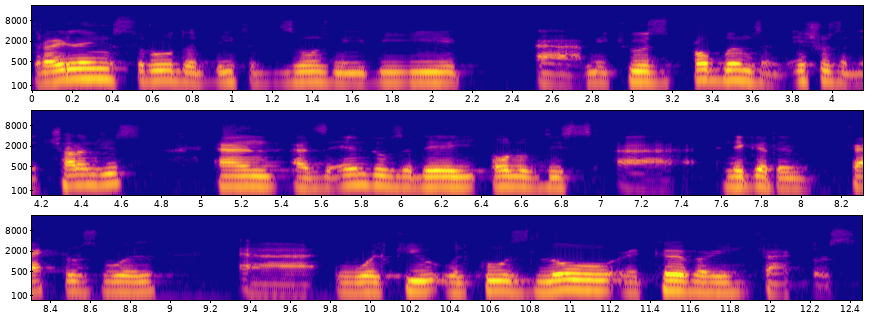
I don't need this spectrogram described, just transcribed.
drilling through the depleted zones may be uh, may cause problems and issues and the challenges. And at the end of the day, all of these uh, negative factors will uh, will, will cause low recovery factors.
